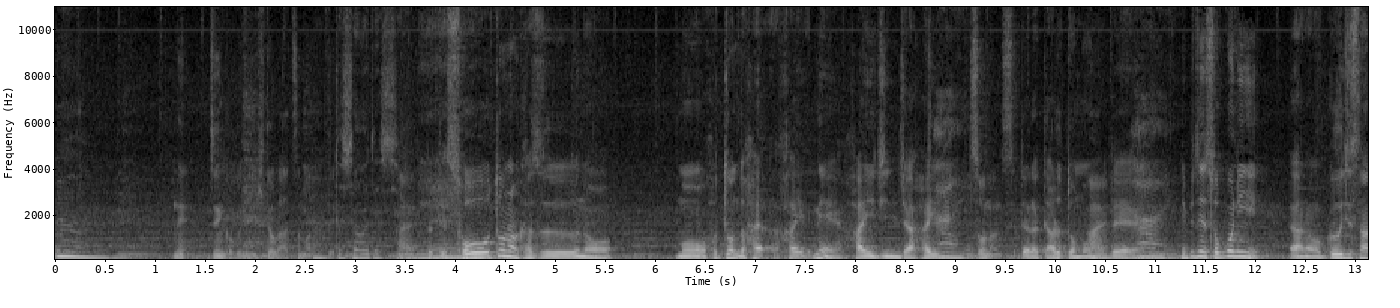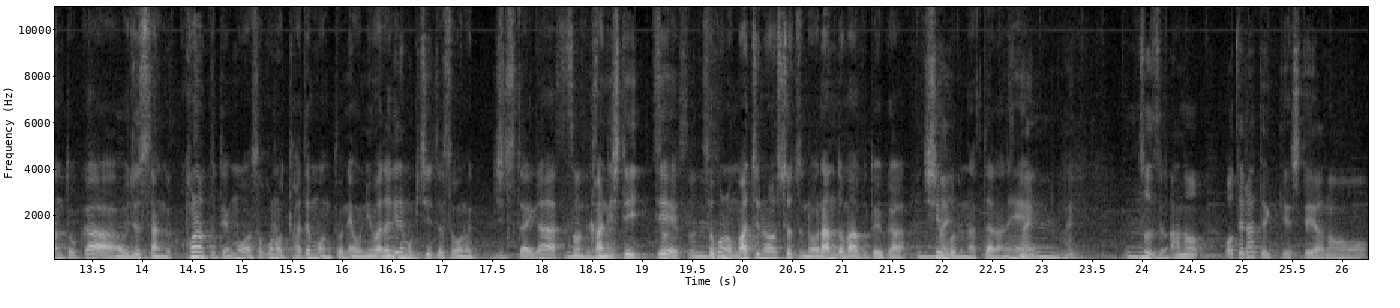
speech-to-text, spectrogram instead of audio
うん。ね、全国に人が集まって。そうですよね、はい。だって相当な数のもうほとんどはいはいね廃神社廃はい。そうなんですよ。寺ってあると思うので,、はい。で別にそこにあの宮司さんとかうん。お術さんが来なくても、そこの建物とねお庭だけでもきちっとそこの自治体が管理していって、そこの町の一つのランドマークというか、うん。シンボルになったらね、はい。うんはい。うん。そうですよ。あのお寺って決してあの、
